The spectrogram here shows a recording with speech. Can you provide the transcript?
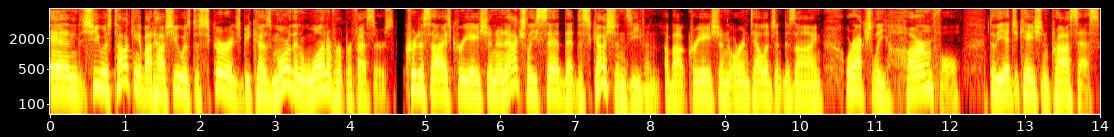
And she was talking about how she was discouraged because more than one of her professors criticized creation and actually said that discussions, even about creation or intelligent design, were actually harmful to the education process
